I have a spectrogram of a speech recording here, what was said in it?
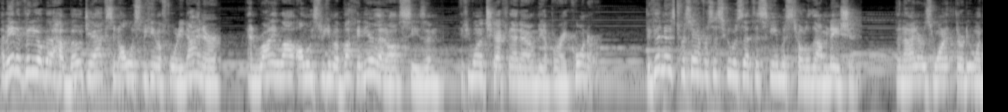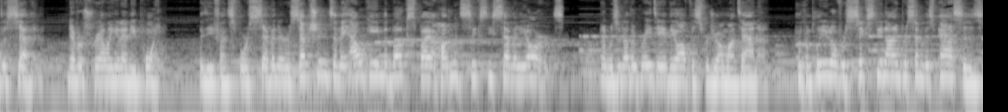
I made a video about how Bo Jackson almost became a 49er, and Ronnie Lott almost became a Buccaneer that offseason, if you want to check that out in the upper right corner. The good news for San Francisco was that this game was total domination. The Niners won it 31 7, never trailing at any point. The defense forced seven interceptions, and they outgained the Bucks by 167 yards and it was another great day in the office for Joe Montana, who completed over 69% of his passes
